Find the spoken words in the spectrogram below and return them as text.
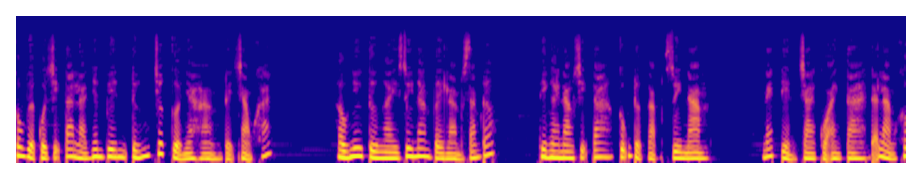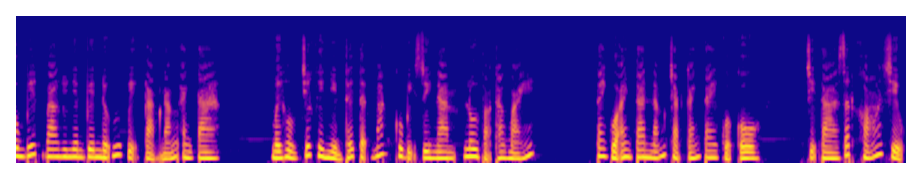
Công việc của chị ta là nhân viên đứng trước cửa nhà hàng để chào khách. Hầu như từ ngày Duy Nam về làm giám đốc thì ngày nào chị ta cũng được gặp Duy Nam. Nét điển trai của anh ta đã làm không biết bao nhiêu nhân viên nữ bị cảm nắng anh ta. Mấy hôm trước khi nhìn thấy tận mắt cô bị Duy Nam lôi vào thang máy. Tay của anh ta nắm chặt cánh tay của cô. Chị ta rất khó chịu.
